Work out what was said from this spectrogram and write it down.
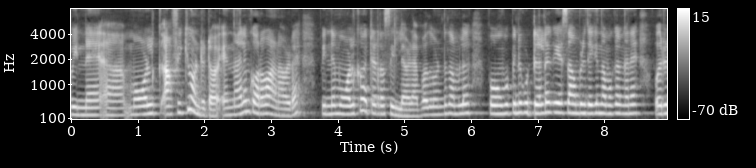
പിന്നെ മോൾ അഫിക്കും ഉണ്ട് കേട്ടോ എന്നാലും കുറവാണ് അവിടെ. പിന്നെ മോൾക്ക് ഒറ്റ ഡ്രസ്സ് ഇല്ല അവിടെ. അപ്പോൾ അതുകൊണ്ട് നമ്മൾ പോകുമ്പോൾ പിന്നെ കുട്ടികളുടെ കേസ് ആകുമ്പോഴത്തേക്കും നമുക്കങ്ങനെ ഒരു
